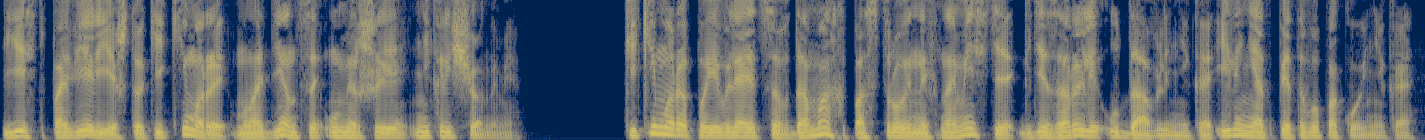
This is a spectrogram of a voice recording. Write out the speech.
есть поверье, что кикиморы – младенцы, умершие некрещенными. Кикимора появляется в домах, построенных на месте, где зарыли удавленника или неотпетого покойника –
